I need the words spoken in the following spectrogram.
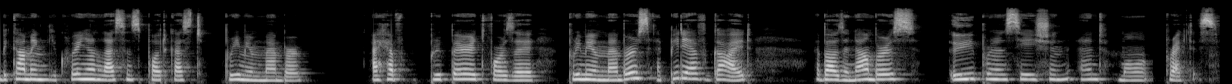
becoming Ukrainian Lessons podcast premium member. I have prepared for the premium members a PDF guide about the numbers, e pronunciation, and more practice.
